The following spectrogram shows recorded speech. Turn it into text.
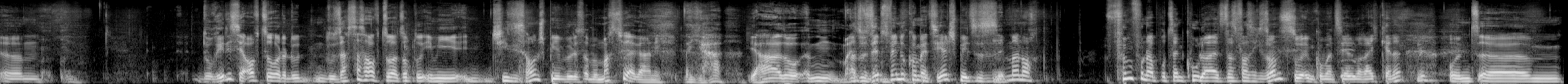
ähm, du redest ja oft so, oder du, du sagst das oft so, als ob du irgendwie cheesy Sound spielen würdest, aber machst du ja gar nicht. Ja, ja, also. Ähm, also, selbst wenn du kommerziell spielst, ist es immer noch 500% cooler als das, was ich sonst so im kommerziellen Bereich kenne. Und ähm,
